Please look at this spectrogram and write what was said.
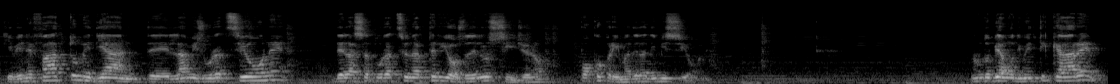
che viene fatto mediante la misurazione della saturazione arteriosa dell'ossigeno poco prima della dimissione. Non dobbiamo dimenticare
